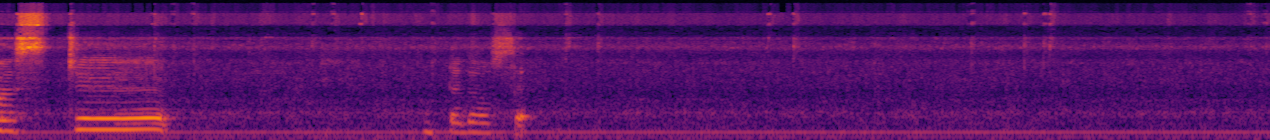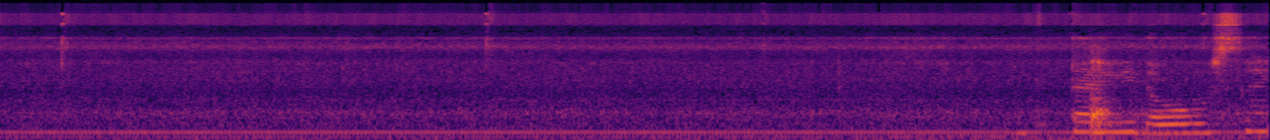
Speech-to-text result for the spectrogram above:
ஃபஸ்ட்டு முட்டை தோசை முட்டை தோசை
